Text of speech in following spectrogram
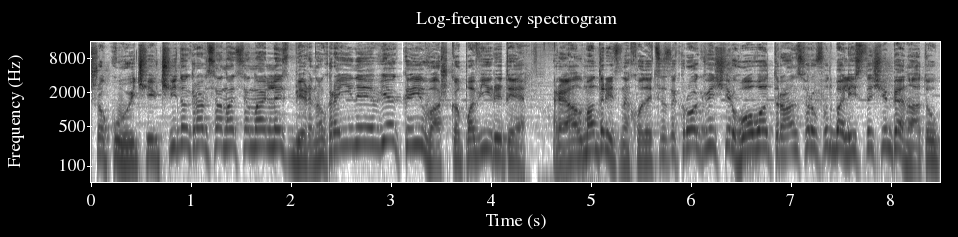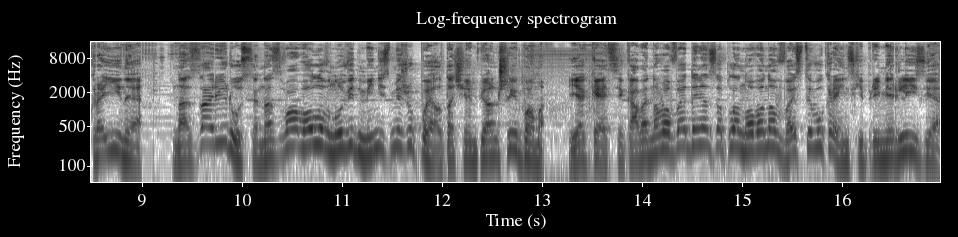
Шокуючий вчинок гравця національної збірної України, в який важко повірити. Реал Мадрид знаходиться за крок від чергового трансферу футболіста чемпіонату України. Назарій Русин назвав головну відмінність між УПЛ та чемпіоншипом. Яке цікаве нововведення заплановано ввести в українській прем'єр-лізі,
